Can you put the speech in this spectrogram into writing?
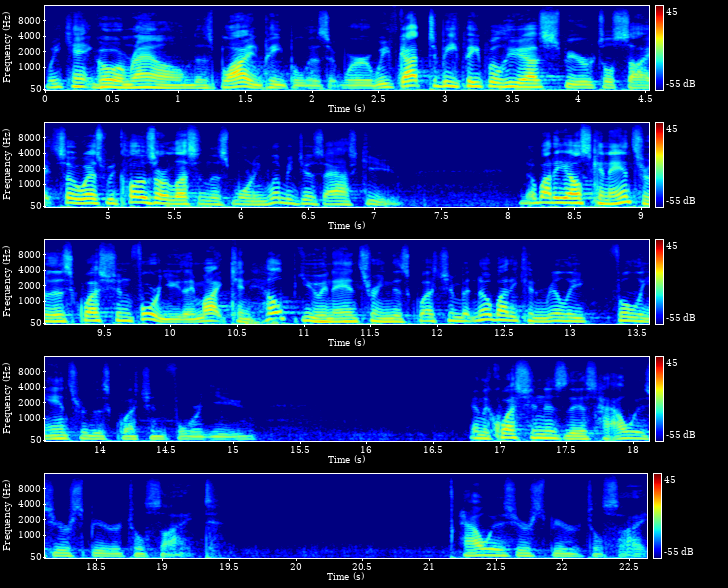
We can't go around as blind people, as it were. We've got to be people who have spiritual sight. So, as we close our lesson this morning, let me just ask you nobody else can answer this question for you. They might can help you in answering this question, but nobody can really fully answer this question for you. And the question is this How is your spiritual sight? How is your spiritual sight?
